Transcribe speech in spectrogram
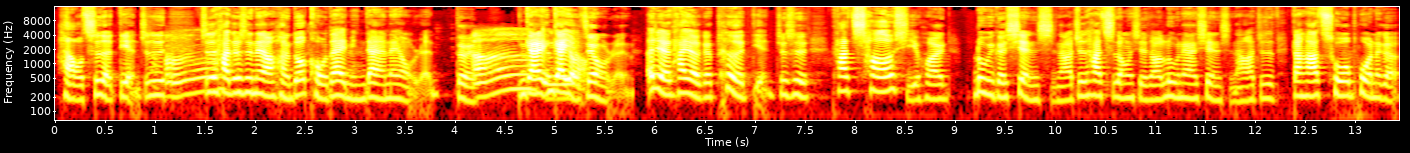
好吃的店，就是就是他就是那种很多口袋名单的那种人，对，应该应该有这种人。而且他有一个特点，就是他超喜欢录一个现实，然后就是他吃东西的时候录那个现实，然后就是当他戳破那个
